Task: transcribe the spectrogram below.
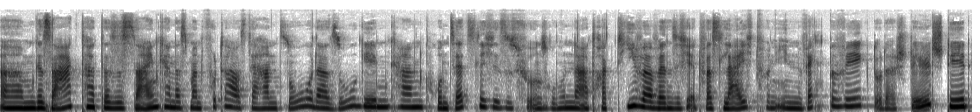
ähm, gesagt hat, dass es sein kann, dass man Futter aus der Hand so oder so geben kann. Grundsätzlich ist es für unsere Hunde attraktiver, wenn sich etwas leicht von ihnen wegbewegt oder stillsteht,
